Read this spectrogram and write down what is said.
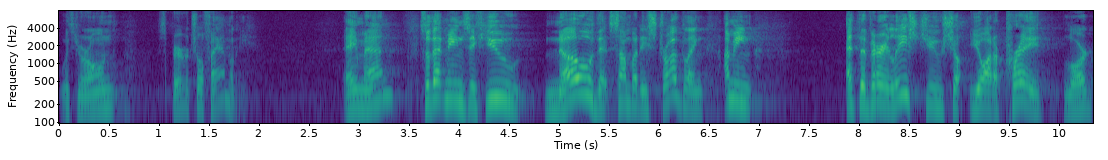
with your own spiritual family. Amen? So that means if you know that somebody's struggling, I mean, at the very least, you, sh- you ought to pray, Lord,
